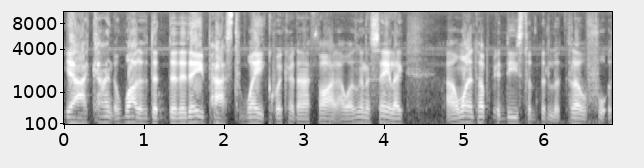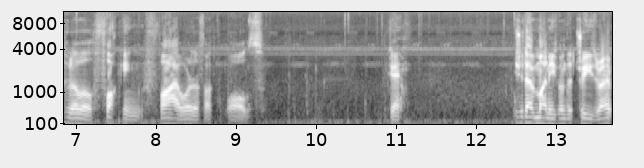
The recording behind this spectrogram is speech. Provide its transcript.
Yeah, I kind of. Wow, the, the, the day passed way quicker than I thought. I was gonna say, like, I wanted to upgrade these to, to level four, to level fucking five or the fuck walls. Okay. You should have money from the trees, right?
